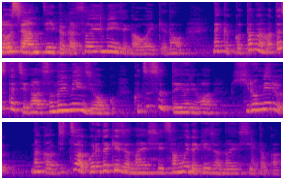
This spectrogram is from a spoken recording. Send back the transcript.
ロシアンティーとかそういうイメージが多いけどなんかこう多分私たちがそのイメージを崩すっていうよりは広める。なんか実はこれだけじゃないし寒いだけじゃないしとか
